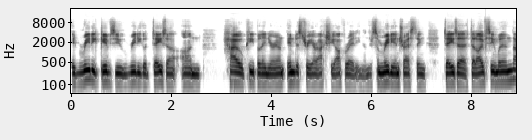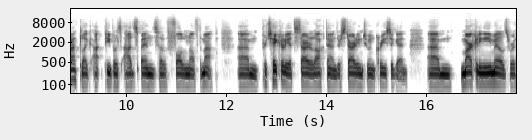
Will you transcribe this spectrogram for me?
it really gives you really good data on how people in your industry are actually operating. And there's some really interesting data that I've seen within that, like people's ad spends have fallen off the map. Um, particularly at the start of lockdown, they're starting to increase again. Um, marketing emails were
